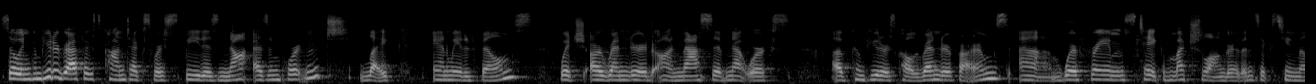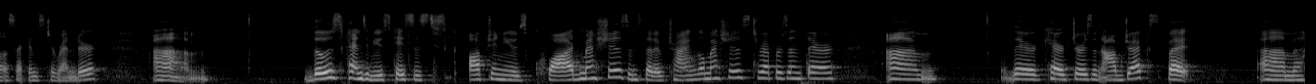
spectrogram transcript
So in computer graphics contexts where speed is not as important, like animated films, which are rendered on massive networks of computers called render farms, um, where frames take much longer than 16 milliseconds to render. Um, those kinds of use cases often use quad meshes instead of triangle meshes to represent their, um, their characters and objects, but um,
